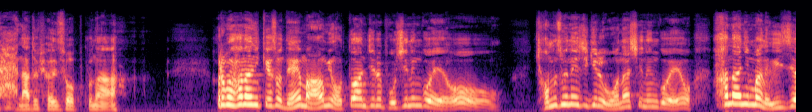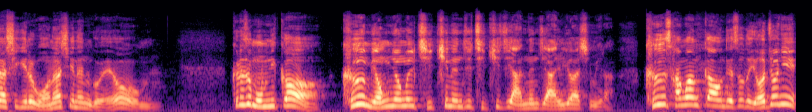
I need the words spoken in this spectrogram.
야 나도 별수 없구나. 여러분 하나님께서 내 마음이 어떠한지를 보시는 거예요. 겸손해지기를 원하시는 거예요. 하나님만 의지하시기를 원하시는 거예요. 그래서 뭡니까? 그 명령을 지키는지 지키지 않는지 알려 하심이라. 그 상황 가운데서도 여전히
